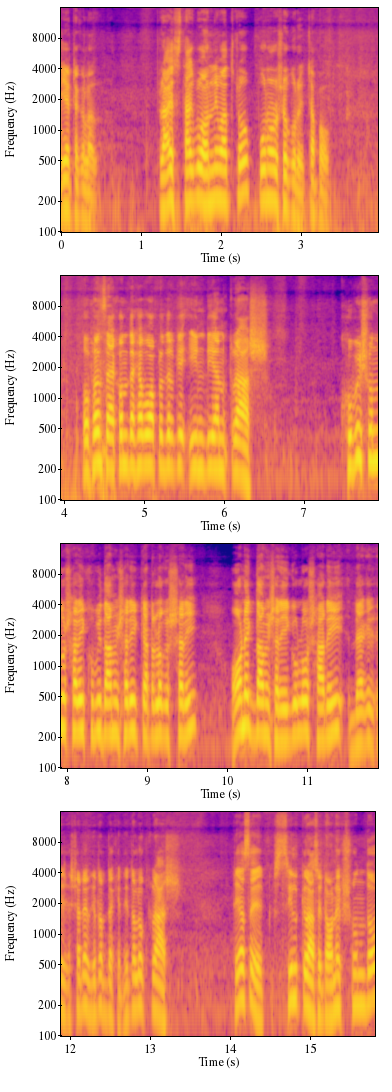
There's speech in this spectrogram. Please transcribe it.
এই একটা কালার। প্রাইস থাকবে অনলি মাত্র পনেরোশো করে, চাপাও। তো ফ্রেন্ডস এখন দেখাবো আপনাদেরকে ইন্ডিয়ান ক্রাশ খুবই সুন্দর শাড়ি, খুবই দামি শাড়ি ক্যাটালগের শাড়ি, অনেক দামি শাড়ি। এগুলো শাড়ি শাড়ির গেটআপ দেখেন, এটা হলো ক্রাশ ঠিক আছে? সিল্ক ক্রাশ এটা অনেক সুন্দর।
